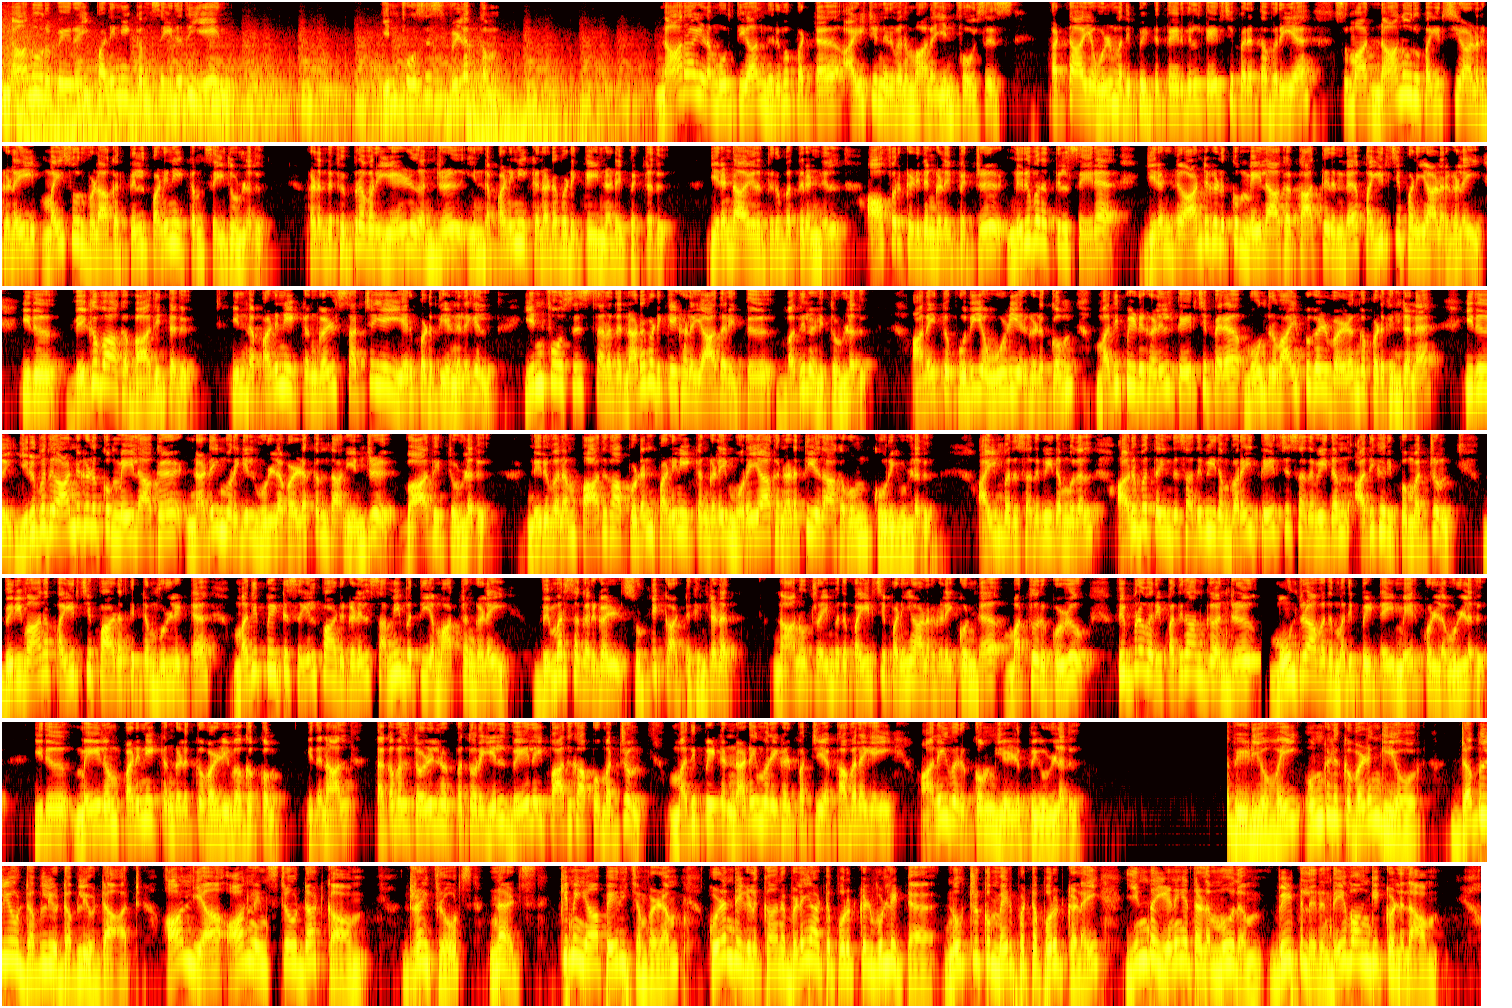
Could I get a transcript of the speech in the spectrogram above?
நானூறு பேரை பணி நீக்கம் செய்தது ஏன்? இன்ஃபோசிஸ் விளக்கம். நாராயணமூர்த்தியால் நிறுவப்பட்ட ஐடி நிறுவனமான இன்ஃபோசிஸ் கட்டாய உள்மதிப்பீட்டு தேர்வில் தேர்ச்சி பெற தவறிய சுமார் நானூறு பயிற்சியாளர்களை மைசூர் வளாகத்தில் பணிநீக்கம் செய்துள்ளது. கடந்த பிப்ரவரி ஏழு அன்று இந்த பணிநீக்க நடவடிக்கை நடைபெற்றது. இரண்டாயிரத்தி இருபத்தி ரெண்டில் ஆஃபர் கடிதங்களை பெற்று நிறுவனத்தில் சேர இரண்டு ஆண்டுகளுக்கும் மேலாக காத்திருந்த பயிற்சி பணியாளர்களை இது வெகுவாக பாதித்தது. இந்த பணி நீக்கங்கள் சர்ச்சையை ஏற்படுத்திய நிலையில் இன்ஃபோசிஸ் தனது நடவடிக்கைகளை ஆதரித்து பதிலளித்துள்ளது. அனைத்து புதிய ஊழியர்களுக்கும் மதிப்பீடுகளில் தேர்ச்சி பெற மூன்று வாய்ப்புகள் வழங்கப்படுகின்றன. இது இருபது ஆண்டுகளுக்கும் மேலாக நடைமுறையில் உள்ள வழக்கம்தான் என்று வாதிட்டுள்ளது. நிறுவனம் பாதுகாப்புடன் பணி நீக்கங்களை முறையாக நடத்தியதாகவும் கூறியுள்ளது. ஐம்பது சதவீதம் முதல் அறுபத்தைந்து சதவீதம் வரை தேர்ச்சி சதவீதம் அதிகரிப்பு மற்றும் விரிவான பயிற்சி பாடத்திட்டம் உள்ளிட்ட மதிப்பீட்டு செயல்பாடுகளில் சமீபத்திய மாற்றங்களை விமர்சகர்கள் சுட்டிக்காட்டுகின்றனர். நானூற்று ஐம்பது பயிற்சி பணியாளர்களை கொண்ட மற்றொரு குழு பிப்ரவரி பதினான்கு அன்று மூன்றாவது மதிப்பீட்டை மேற்கொள்ள உள்ளது. இது மேலும் பணிநீக்கங்களுக்கு வழிவகுக்கும். இதனால் தகவல் தொழில்நுட்பத் துறையில் வேலை பாதுகாப்பு மற்றும் மதிப்பீட்டு நடைமுறைகள் பற்றிய கவலையை அனைவருக்கும் எழுப்பியுள்ளது. வீடியோவை உங்களுக்கு வழங்கியோர் W W W dot Alya online store dot com dry fruits nuts கிமியா பேரிச்சம்பழம் குழந்தைகளுக்கான விளையாட்டுப் பொருட்கள் உள்ளிட்ட நூற்றுக்கும் மேற்பட்ட பொருட்களை இந்த இணையதளம் மூலம் வீட்டிலிருந்தே வாங்கிக் கொள்ளலாம்.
